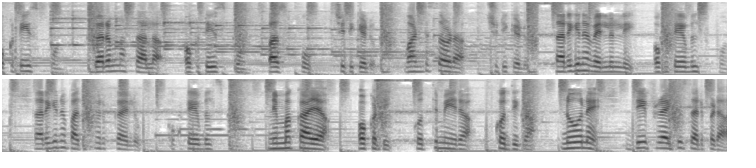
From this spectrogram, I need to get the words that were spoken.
ఒక టీ స్పూన్. గరం మసాలా ఒక టీ స్పూన్ పసుపు చిటికెడు వంట సోడా చిటికెడు తరిగిన వెల్లుల్లి ఒక టేబుల్ స్పూన్ తరిగిన పచ్చిమిరపకాయలు ఒక టేబుల్ స్పూన్ నిమ్మకాయ ఒకటి కొత్తిమీర కొద్దిగా నూనె డీప్ ఫ్రైకి సరిపడా.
